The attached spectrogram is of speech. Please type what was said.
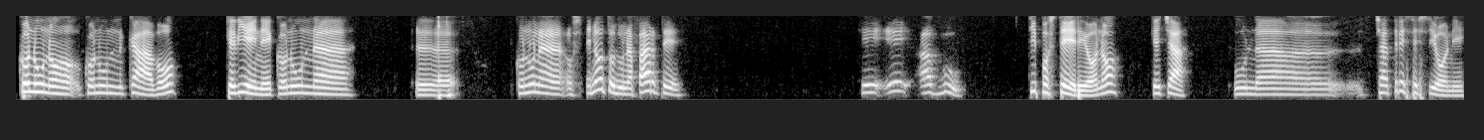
con uno con un cavo che viene con un eh, con una spinotto da una parte che è a v tipo stereo no? Che c'ha una c'ha tre sessioni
